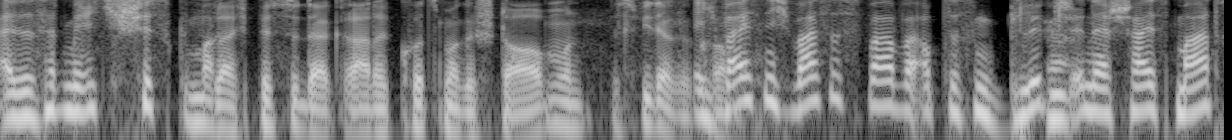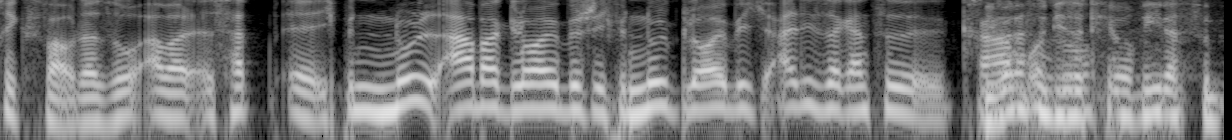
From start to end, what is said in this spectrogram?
also es hat mir richtig Schiss gemacht. Vielleicht bist du da gerade kurz mal gestorben und bist wiedergekommen. Ich weiß nicht, was es war, ob das ein Glitch Ja. in der scheiß Matrix war oder so, aber es hat, äh, ich bin null abergläubisch, ich bin null gläubig, all dieser ganze Wie Kram war das und mit dieser so. Theorie, dass du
